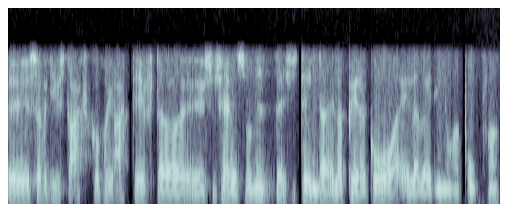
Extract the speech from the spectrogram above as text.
øh, så vil de jo straks gå på jagt efter øh, social- og sundhedsassistenter eller pædagoger, eller hvad de nu har brug for.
